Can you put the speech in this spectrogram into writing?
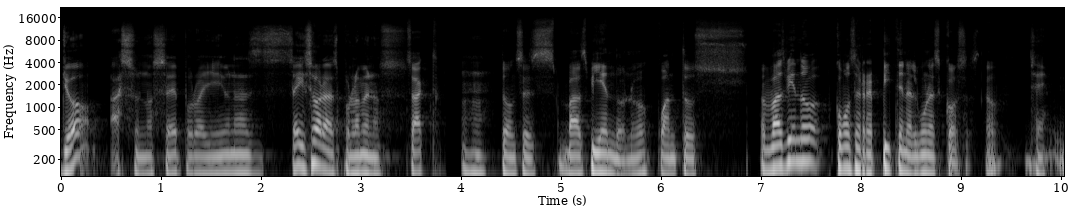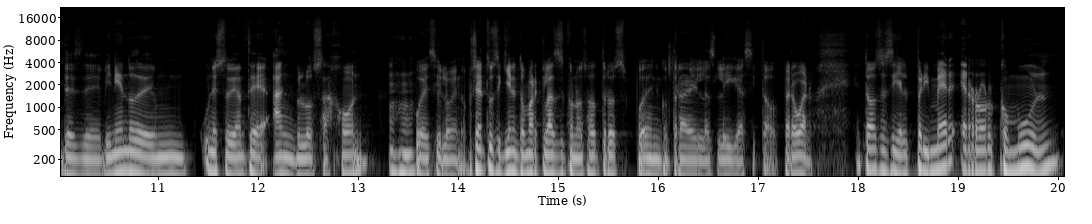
Yo, hace, no sé, por ahí unas seis horas por lo menos. Exacto. Entonces vas viendo, ¿no? Cuántos. Vas viendo cómo se repiten algunas cosas, ¿no? Sí. Desde viniendo de un, estudiante anglosajón, puedes irlo viendo. Por cierto, si quieren tomar clases con nosotros, pueden encontrar ahí las ligas y todo. Pero bueno, entonces, sí, el primer error común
